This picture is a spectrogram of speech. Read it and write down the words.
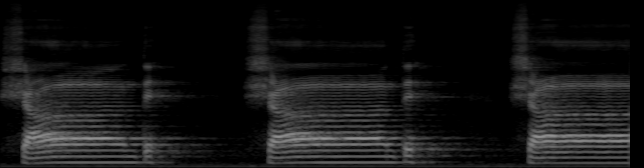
शान्तिः शान्तिः शान्तिः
